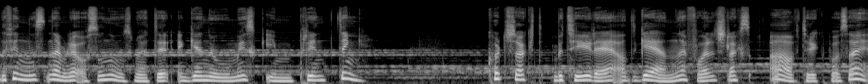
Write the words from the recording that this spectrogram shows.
Det finnes nemlig også noe som heter genomisk imprinting. Kort sagt betyr det at genene får et slags avtrykk på seg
